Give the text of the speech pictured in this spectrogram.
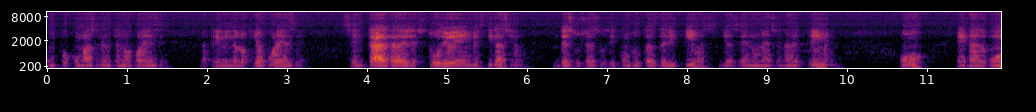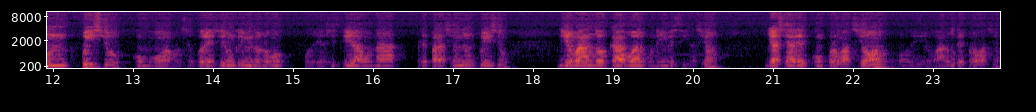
un poco más en el tema forense, la criminología forense se encarga del estudio e investigación de sucesos y conductas delictivas, ya sea en una escena del crimen o en algún juicio, como se podría decir un criminólogo podría asistir a una preparación de un juicio llevando a cabo alguna investigación, ya sea de comprobación o de algo de probación.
